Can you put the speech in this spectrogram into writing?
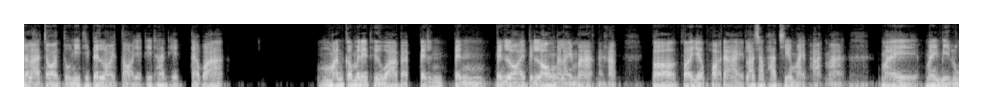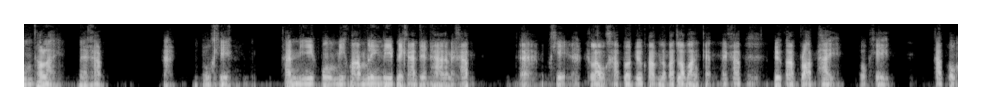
จราจรตรงนี้ที่เป็นรอยต่ออย่างที่ท่านเห็น แต่ว่า มันก็ไม่ได้ถือว่าแบบเป็นเป็นเป็นรอยเป็นร่องอะไรมากนะครับ ก็ก็ยังพอได้ราชพัฒเชียงใหม่ผ่านมา ไม่ไม่มีหลุมเท่าไหร่นะครับอะโอเคท่านนี้คงมีความเร่งรีบในการเดินทางนะครับอ่าโอเค เราขับรถด้วยความระมัดระวังกันนะครับ ด้วยความปลอดภัยโอเค ครับผม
